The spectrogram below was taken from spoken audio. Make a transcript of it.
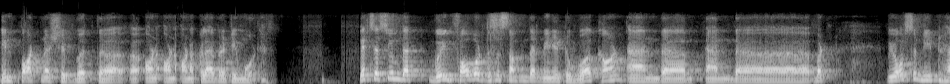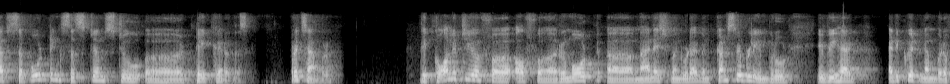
in partnership with uh, on, on, on a collaborative mode let's assume that going forward this is something that we need to work on and uh, and uh, but we also need to have supporting systems to uh, take care of this. For example the quality of of remote management would have been considerably improved if we had adequate number of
